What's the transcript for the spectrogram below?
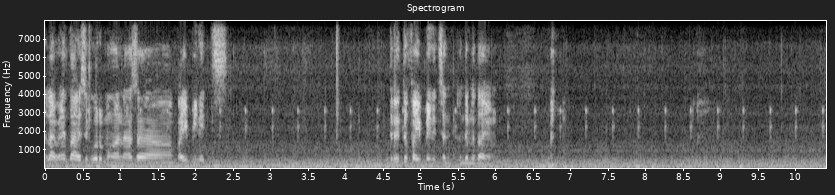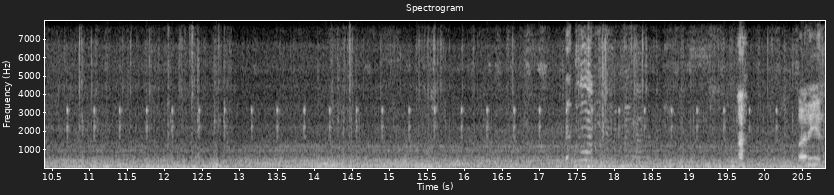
Malapit na tayo. Siguro mga nasa 5 minutes. 3 to 5 minutes, and- andun na tayo. Ah, paano yun?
